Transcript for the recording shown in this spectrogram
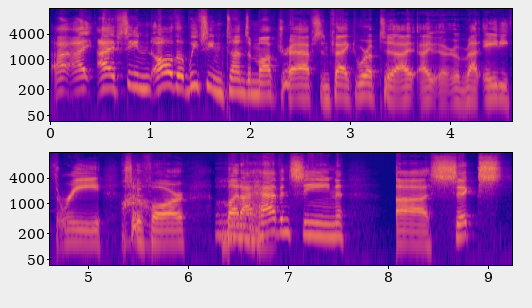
I, I I've seen all the we've seen tons of mock drafts. In fact, we're up to I, I about eighty three so far, but I haven't seen uh, six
